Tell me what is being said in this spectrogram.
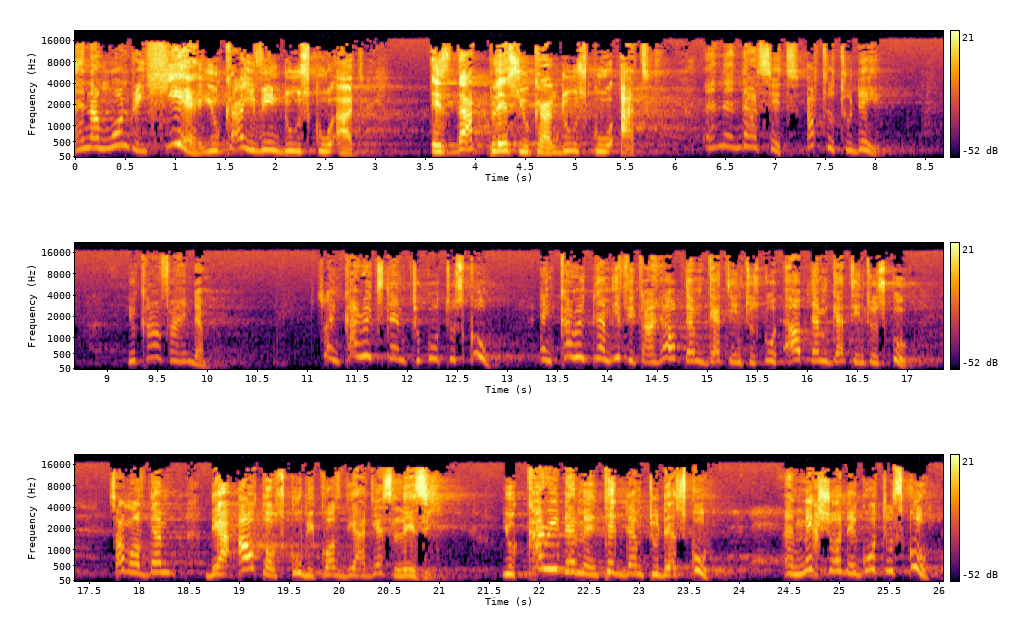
And I'm wondering, here you can't even do school at. Is that place you can do school at? And then that's it. Up to today, you can't find them. So encourage them to go to school. Encourage them. If you can help them get into school, help them get into school. Some of them, they are out of school because they are just lazy. You carry them and take them to their school and make sure they go to school.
